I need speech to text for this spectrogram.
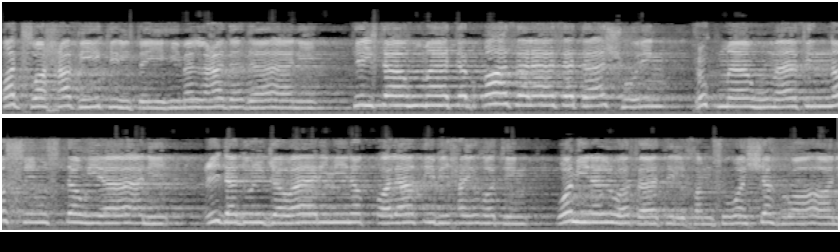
قد صح في كلتيهما العددان. كلتاهما تبقى ثلاثة أشهر حكماهما في النص مستويان. عدد الجوار من الطلاق بحيضة ومن الوفاة الخمس والشهران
